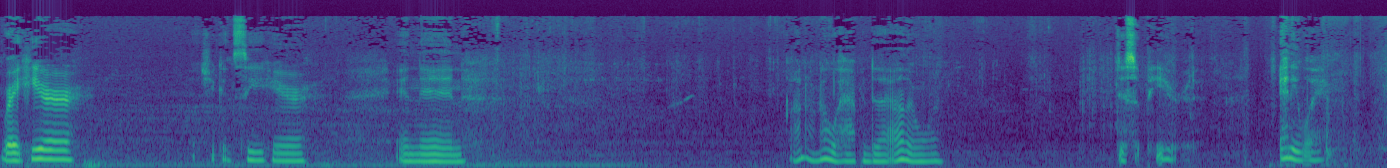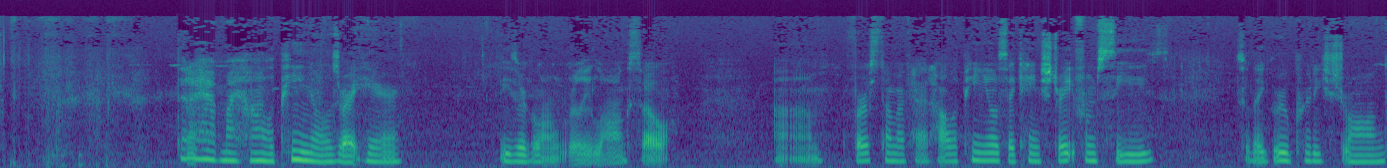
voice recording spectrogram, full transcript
Right here. As you can see here. And then I don't know what happened to that other one. Disappeared. Anyway. Then I have my jalapenos right here. These are growing really long, so um, first time I've had jalapenos. They came straight from seeds, so they grew pretty strong.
